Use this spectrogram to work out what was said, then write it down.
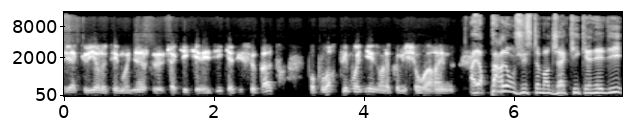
et accueillir le témoignage de Jackie Kennedy, qui a dû se battre pour pouvoir témoigner devant la commission Warren. Alors parlons justement de Jackie Kennedy.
